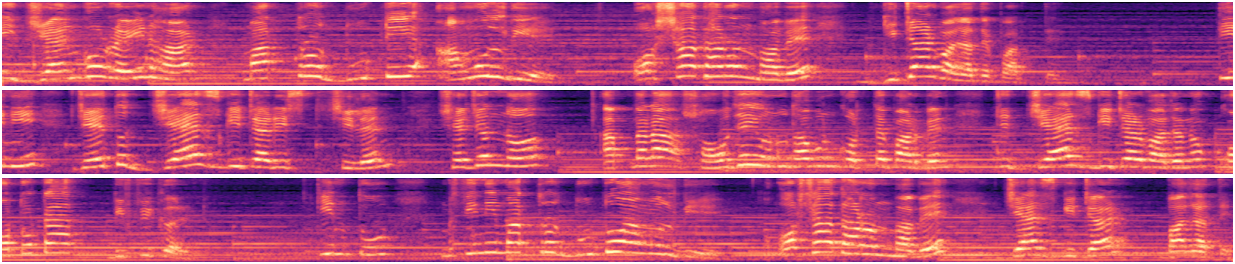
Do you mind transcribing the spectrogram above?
এই জ্যাঙ্গো রেইনহার্ট মাত্র দুটি আঙুল দিয়ে অসাধারণভাবে গিটার বাজাতে পারতেন। তিনি যেহেতু জ্যাজ গিটারিস্ট ছিলেন, সেজন্য আপনারা সহজেই অনুধাবন করতে পারবেন যে জ্যাজ গিটার বাজানো কতটা ডিফিকাল্ট কিন্তু তিনি মাত্র দুটো আঙুল দিয়ে অসাধারণভাবে জ্যাজ গিটার বাজাতেন।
